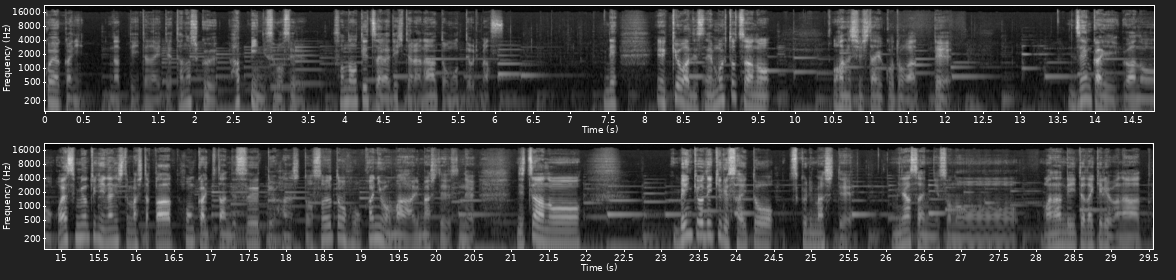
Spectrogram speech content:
健やかになっていただいて楽しくハッピーに過ごせるそんなお手伝いができたらなと思っております。で、え今日はですねもう一つあのお話ししたいことがあって前回はあのお休みの時に何してましたか？本書いてたんですっていう話とそれと他にもまあありましてですね実はあの勉強できるサイトを作りまして皆さんにその学んでいただければなと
